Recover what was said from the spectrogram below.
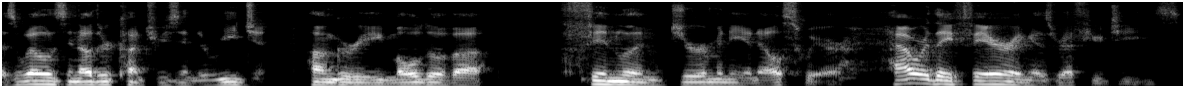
as well as in other countries in the region Hungary, Moldova, Finland, Germany, and elsewhere. How are they faring as refugees?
